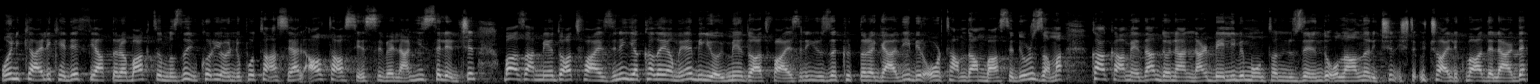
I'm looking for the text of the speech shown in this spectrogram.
12 aylık hedef fiyatlara baktığımızda yukarı yönlü potansiyel alt tavsiyesi verilen hisseler için bazen mevduat faizini yakalayamayabiliyor. Mevduat faizinin %40'lara geldiği bir ortamdan bahsediyoruz ama KKM'den dönenler belli bir montanın üzerinde olanlar için işte 3 aylık vadelerde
